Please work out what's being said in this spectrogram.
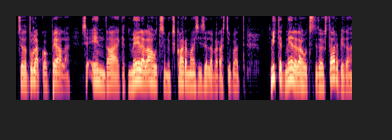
seda tuleb kogu aeg peale. see enda aeg, et meelelahutus on üks karm asi sellepärast juba, et mitte, et meelelahutust ei tohiks tarbida,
